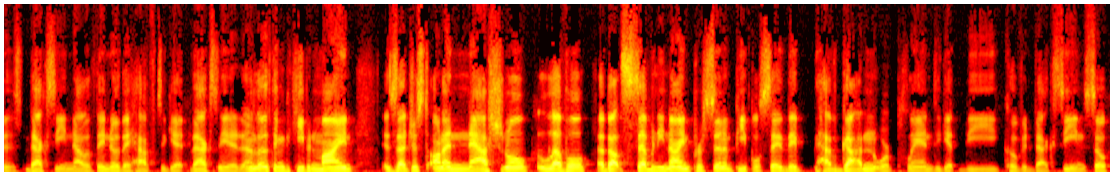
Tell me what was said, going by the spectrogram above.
this vaccine now that they know they have to get vaccinated. Another thing to keep in mind is that just on a national level, about 79% of people say they have gotten or plan to get the COVID vaccine. So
